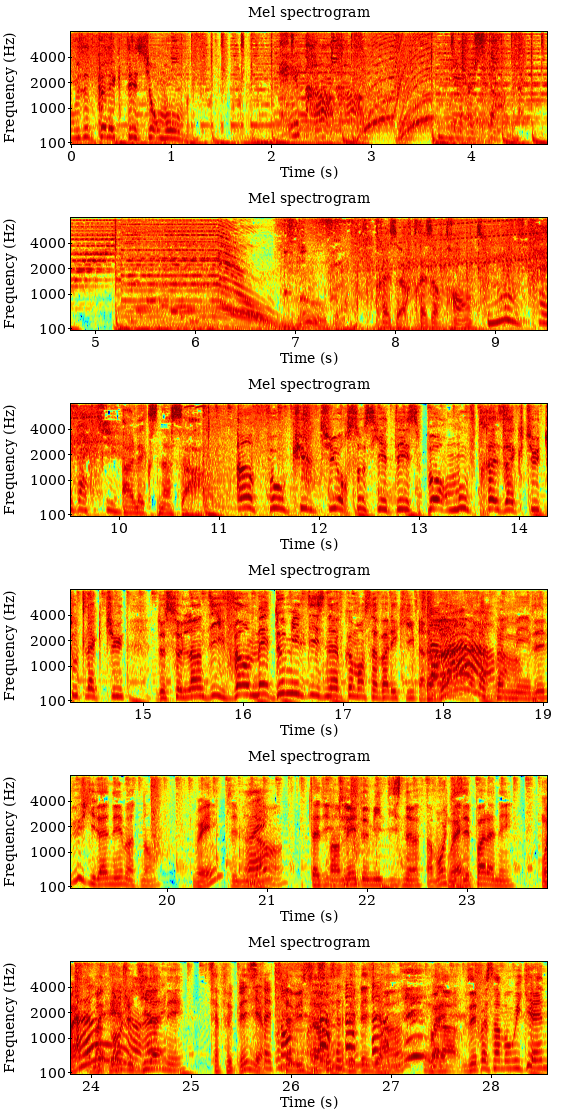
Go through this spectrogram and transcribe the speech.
vous êtes connectés sur Move. Hip hop. Never stop. Move. 13h, 13h30. Move très actu. Alex Nassar. Info, culture, société, sport, Move très actu, toute l'actu de ce lundi 20 mai 2019. Comment ça va l'équipe? Ça va, la famille Vous avez vu, je dis l'année maintenant. Oui. C'est bizarre, hein T'as dit 20 tu- mai 2019. Avant, je Ouais. disais pas l'année. Ouais. Ah Maintenant, ouais. je dis l'année. ça fait plaisir. T'as vu ça Ça, ça fait plaisir. Hein Voilà. Vous avez passé un bon week-end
